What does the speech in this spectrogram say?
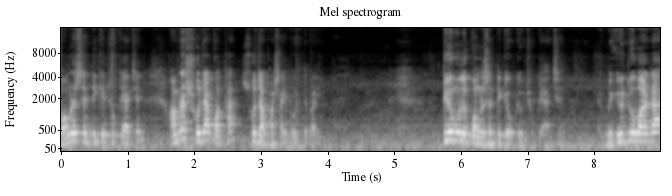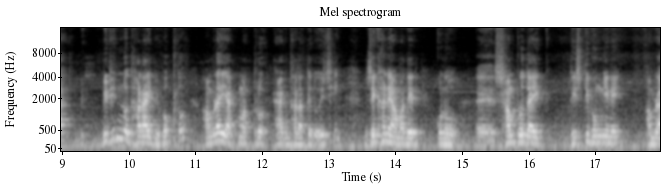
কংগ্রেসের দিকে ঝুঁকে আছেন। আমরা সোজা কথা, সোজা ভাষায় বলতে পারি। তৃণমূল কংগ্রেসের দিকেও কেউ ঝুঁকে আছেন। ইউটিউবাররা বিভিন্ন ধারায় বিভক্ত, আমরাই একমাত্র এক ধারাতে রয়েছি, যেখানে আমাদের কোনো সাম্প্রদায়িক দৃষ্টিভঙ্গি নেই, আমরা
